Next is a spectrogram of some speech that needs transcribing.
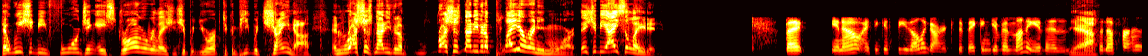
that we should be forging a stronger relationship with Europe to compete with China and Russia's not even a Russia's not even a player anymore. They should be isolated. But, you know, I think it's these oligarchs. If they can give him money, then Yeah. that's enough for him.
